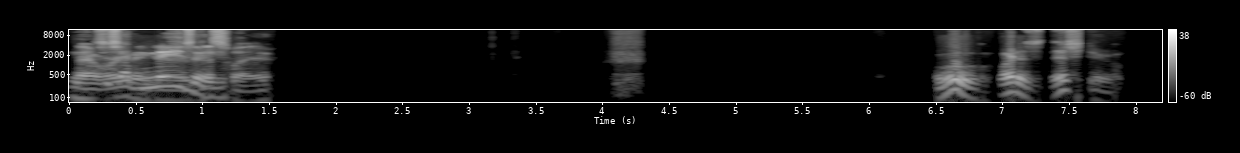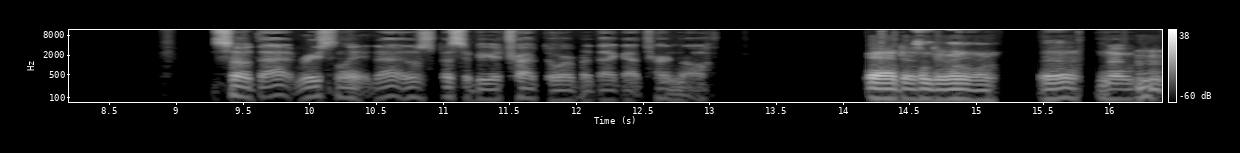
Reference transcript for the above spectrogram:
No, This we're is gonna amazing. go this way. Ooh, what does this do? So that recently that was supposed to be a trap door, but that got turned off. Yeah, it doesn't do anything. Uh, No.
